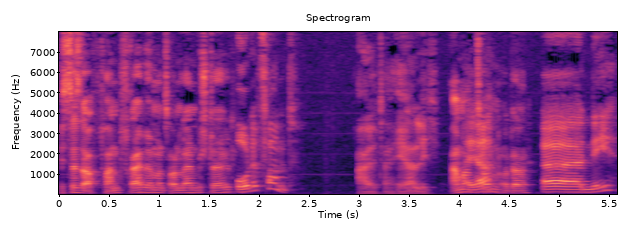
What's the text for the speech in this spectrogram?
Ist das auch pfandfrei, wenn man es online bestellt? ohne Pfand. Alter, herrlich. Amazon Ja. oder? Äh, nee,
